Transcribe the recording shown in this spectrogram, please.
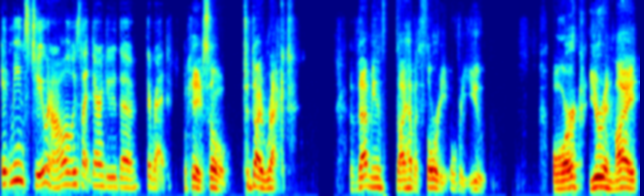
It means to, and I'll always let Darren do the, the red. Okay, so to direct, that means I have authority over you. Or you're in my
